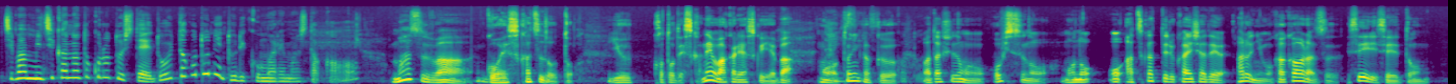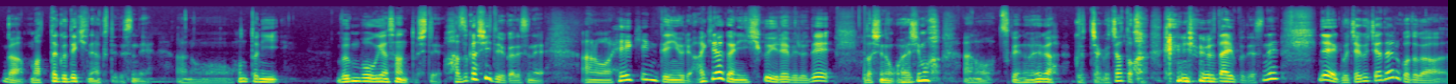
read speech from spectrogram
一番身近なところとしてどういったことに取り組まれましたか？まずは 5S 活動ということですかね。分かりやすく言えば。もうと。にかく私どもオフィスのものを扱っている会社であるにもかかわらず整理整頓が全くできてなくてですね。あの本当に文房具屋さんとして恥ずかしいというかですねあの平均点より明らかに低いレベルで私の親父もあの机の上がぐっちゃぐちゃと いうタイプですね。でぐちゃぐちゃであることが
